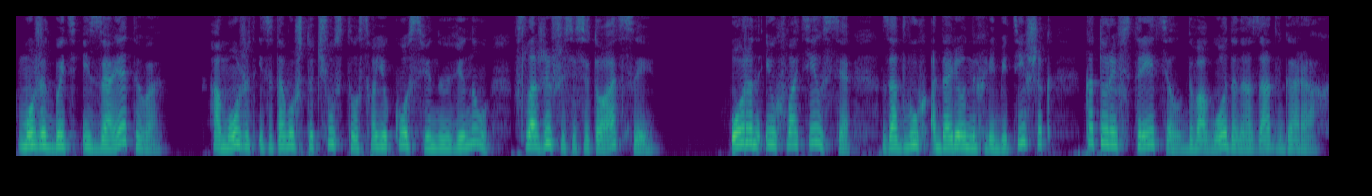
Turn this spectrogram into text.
Может быть, из-за этого а может из-за того, что чувствовал свою косвенную вину в сложившейся ситуации, Орен и ухватился за двух одаренных ребятишек, которые встретил два года назад в горах.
